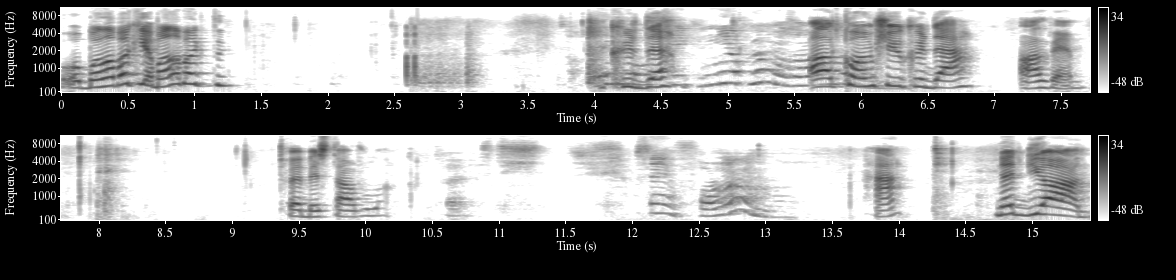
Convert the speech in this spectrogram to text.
O bana bak ya bana baktı. Kırdı. Alt komşuyu kırdı. Aferin. Tövbe estağfurullah. Senin forman mı? Ha? Ne diyorsun?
